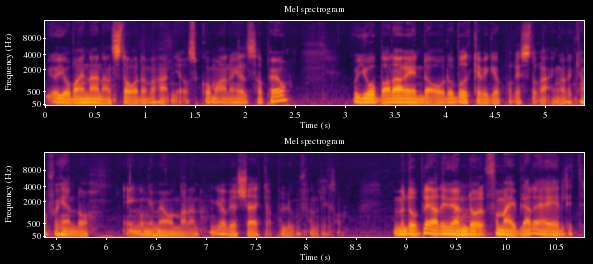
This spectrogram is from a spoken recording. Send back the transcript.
Jag jobbar i en annan stad än vad han gör så kommer han och hälsar på. Och jobbar där en dag och då brukar vi gå på restaurang och det kanske händer en gång i Mm. månaden. Då går vi och käkar på lunchen liksom. Men då blir det ju ändå, för mig blir det ett lite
